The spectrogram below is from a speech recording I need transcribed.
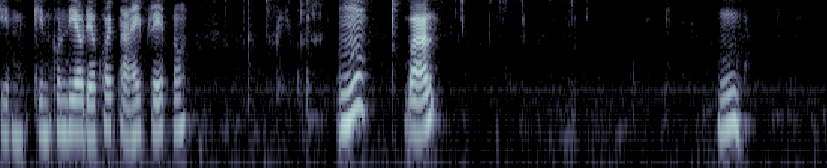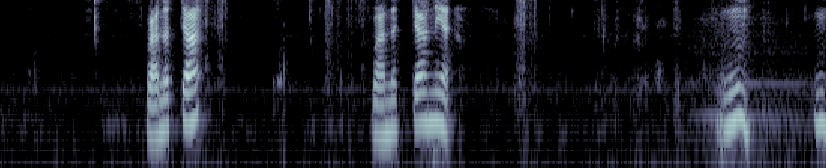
กินกินคนเดียวเดี๋ยวค่อยผ่าให้เพรสเนาะ อืมหวาน อืมหวานนะจ๊ะ หวานนะจ๊ะเนี่ย มอืม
